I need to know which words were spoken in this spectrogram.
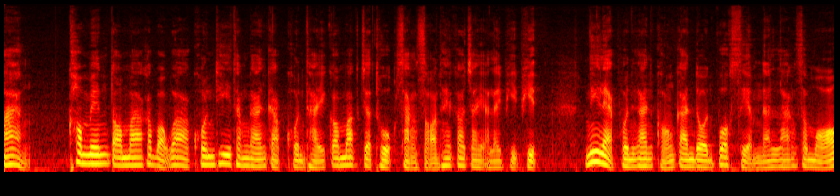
บ้าง คอมเมนต์ต่อมาเขาบอกว่าคนที่ทำงานกับคนไทยก็มักจะถูกสั่งสอนให้เข้าใจอะไรผิดๆนี่แหละผลงานของการโดนพวกเสียมนั้นล้างสมอง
